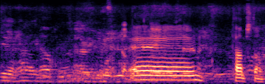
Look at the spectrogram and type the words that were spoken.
Yeah, Harry. Harry, a couple of And Tom Stump.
